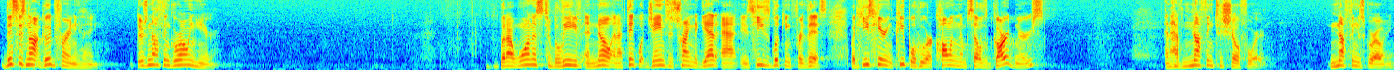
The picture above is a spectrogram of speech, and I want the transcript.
This is not good for anything. There's nothing growing here. But I want us to believe and know, and I think what James is trying to get at is he's looking for this. But he's hearing people who are calling themselves gardeners and have nothing to show for it. Nothing's growing.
